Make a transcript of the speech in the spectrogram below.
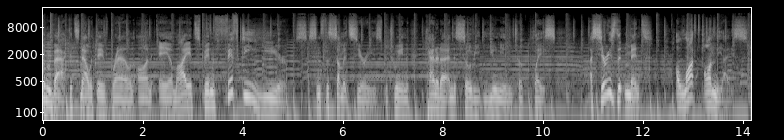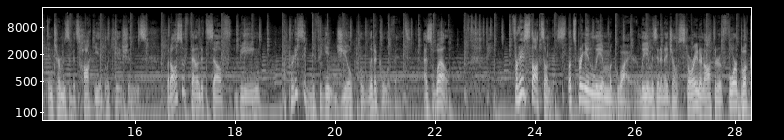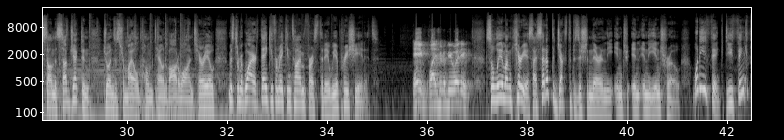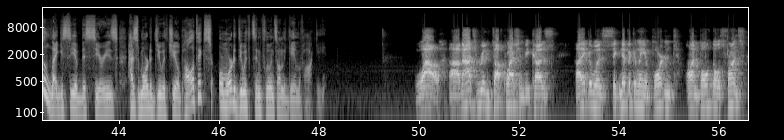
Welcome back. It's now with Dave Brown on AMI. It's been 50 years since the Summit Series between Canada and the Soviet Union took place. A series that meant a lot on the ice in terms of its hockey implications, but also found itself being a pretty significant geopolitical event as well. For his thoughts on this, let's bring in Liam Maguire. Liam is an NHL historian and author of four books on the subject and joins us from my old hometown of Ottawa, Ontario. Mr. Maguire, thank you for making time for us today. We appreciate it. Dave, pleasure to be with you. So, Liam, I'm curious. I set up the juxtaposition there in the int- in, in the intro. What do you think? Do you think the legacy of this series has more to do with geopolitics or more to do with its influence on the game of hockey? Wow, uh, that's a really tough question because I think it was significantly important on both those fronts.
